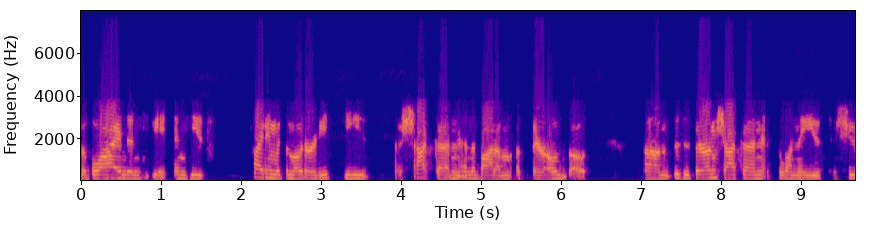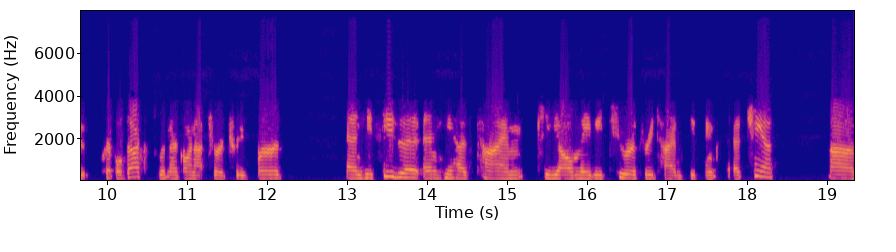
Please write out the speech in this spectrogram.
the blind and he, and he's fighting with the motor and he sees a shotgun in the bottom of their own boat. Um, this is their own shotgun. It's the one they use to shoot crippled ducks when they're going out to retrieve birds. And he sees it and he has time to yell maybe two or three times he thinks at chance um,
